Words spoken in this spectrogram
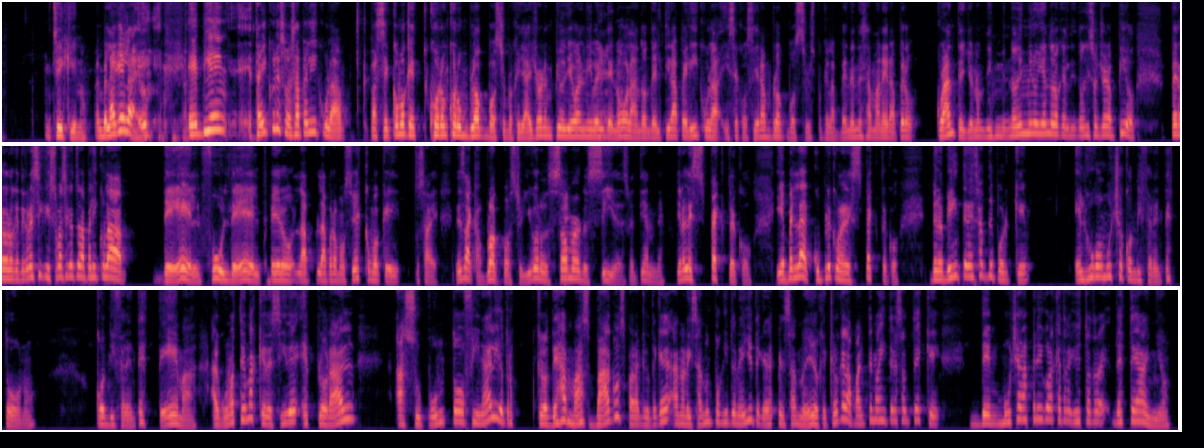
Sí, Kino. En verdad que la, es, es bien, está bien curioso esa película para ser como que fueron con un blockbuster, porque ya Jordan Peele llegó al nivel de. Nolan, donde él tira películas y se consideran blockbusters, porque las venden de esa manera. Pero, granted, yo no, no disminuyendo lo que, lo que hizo Jordan Peele, pero lo que te quiero decir es que hizo básicamente una película de él, full de él, pero la, la promoción es como que, tú sabes, es like a blockbuster. You go to the summer to see this, ¿me entiendes? Tiene el spectacle. Y es verdad, cumple con el spectacle. Pero es bien interesante porque él jugó mucho con diferentes tonos, con diferentes temas. Algunos temas que decide explorar a su punto final y otros que los deja más vagos para que tú te quedes analizando un poquito en ello y te quedes pensando en ello. Que creo que la parte más interesante es que de muchas de las películas que he visto de este año,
